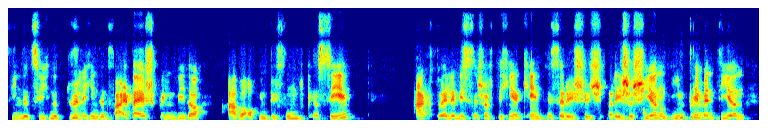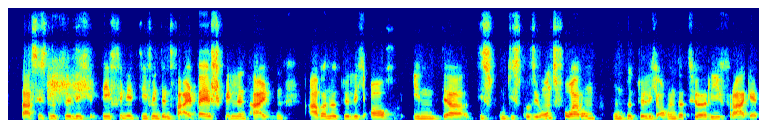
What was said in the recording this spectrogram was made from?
findet sich natürlich in den Fallbeispielen wieder, aber auch im Befund per se. Aktuelle wissenschaftliche Erkenntnisse recherchieren und implementieren, das ist natürlich definitiv in den Fallbeispielen enthalten, aber natürlich auch in der im Diskussionsforum und natürlich auch in der Theoriefrage.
